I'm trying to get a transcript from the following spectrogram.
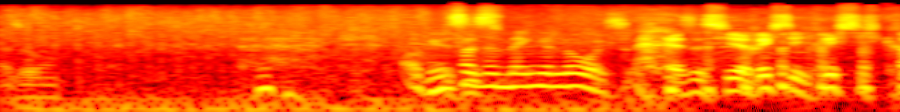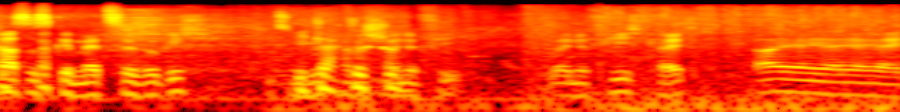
Also Auf jeden Es Fall ist- eine Menge los. es ist hier richtig, richtig krasses Gemetzel, wirklich. Zum Ich Glück dachte schon- meine Meine Fähigkeit. Eieieiei.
